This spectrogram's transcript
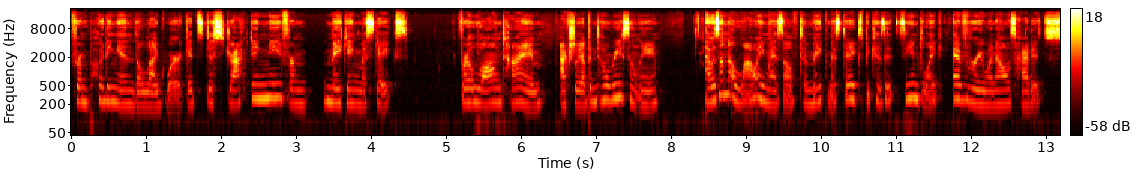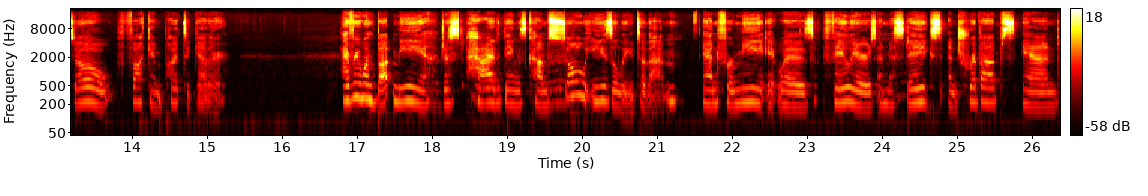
from putting in the legwork. It's distracting me from making mistakes. For a long time, actually, up until recently, I wasn't allowing myself to make mistakes because it seemed like everyone else had it so fucking put together. Everyone but me just had things come so easily to them. And for me, it was failures and mistakes and trip ups and,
